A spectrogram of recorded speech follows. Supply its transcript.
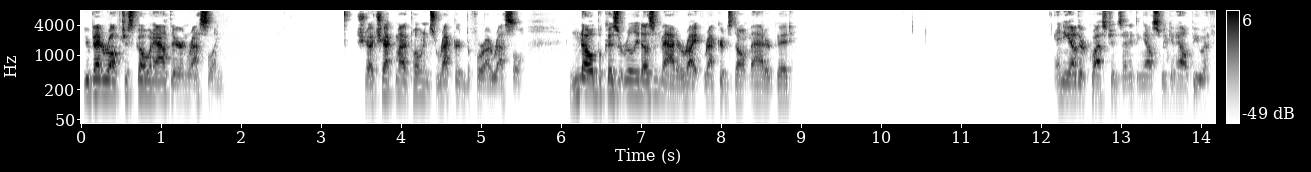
You're better off just going out there and wrestling. Should I check my opponent's record before I wrestle? No, because it really doesn't matter, right? Records don't matter. Good. Any other questions? Anything else we could help you with?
